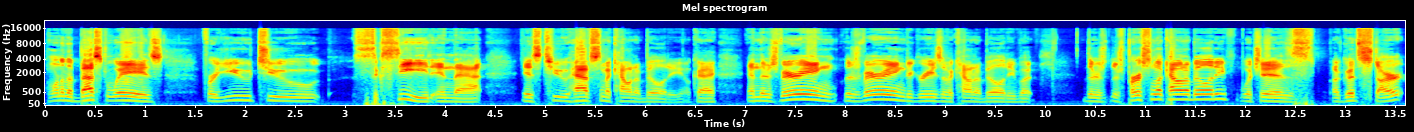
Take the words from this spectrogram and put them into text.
one of the best ways for you to succeed in that is to have some accountability okay and there's varying there's varying degrees of accountability but there's there's personal accountability which is a good start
